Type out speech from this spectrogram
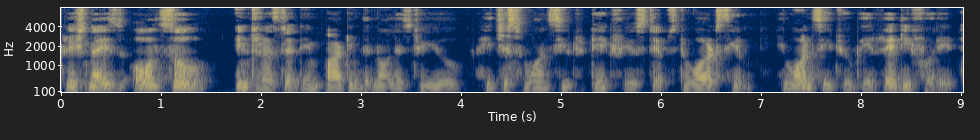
Krishna is also interested in imparting the knowledge to you he just wants you to take few steps towards him. He wants you to be ready for it.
